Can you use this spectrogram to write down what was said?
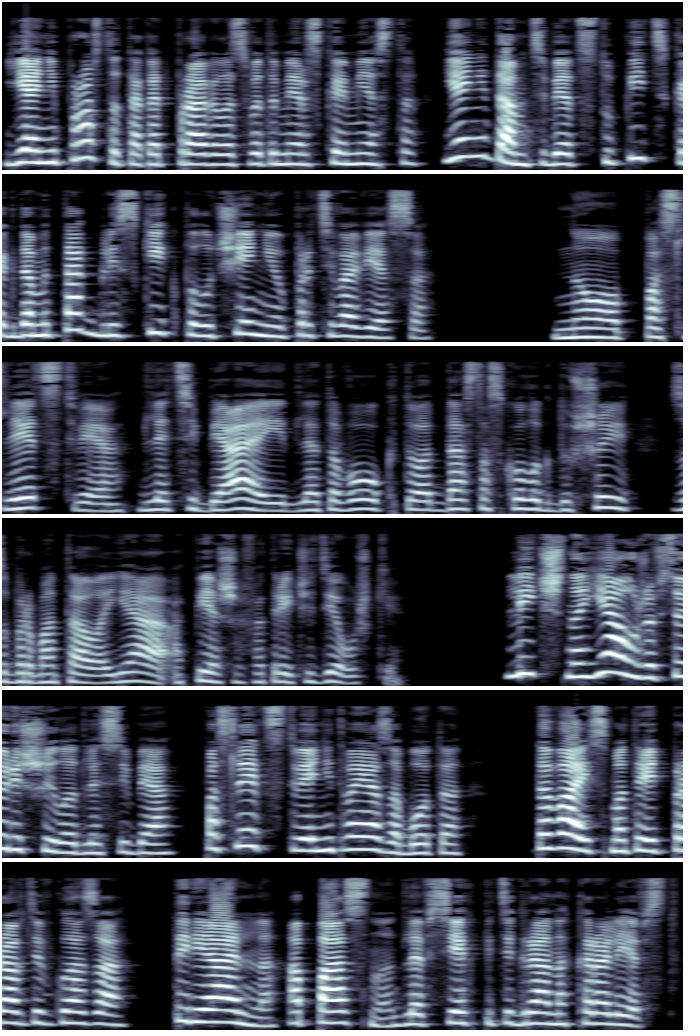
Я не просто так отправилась в это мерзкое место. Я не дам тебе отступить, когда мы так близки к получению противовеса. Но последствия для тебя и для того, кто отдаст осколок души, забормотала я, опешив от речи девушки. Лично я уже все решила для себя. Последствия не твоя забота. Давай смотреть правде в глаза. Ты реально опасна для всех пятигранных королевств.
